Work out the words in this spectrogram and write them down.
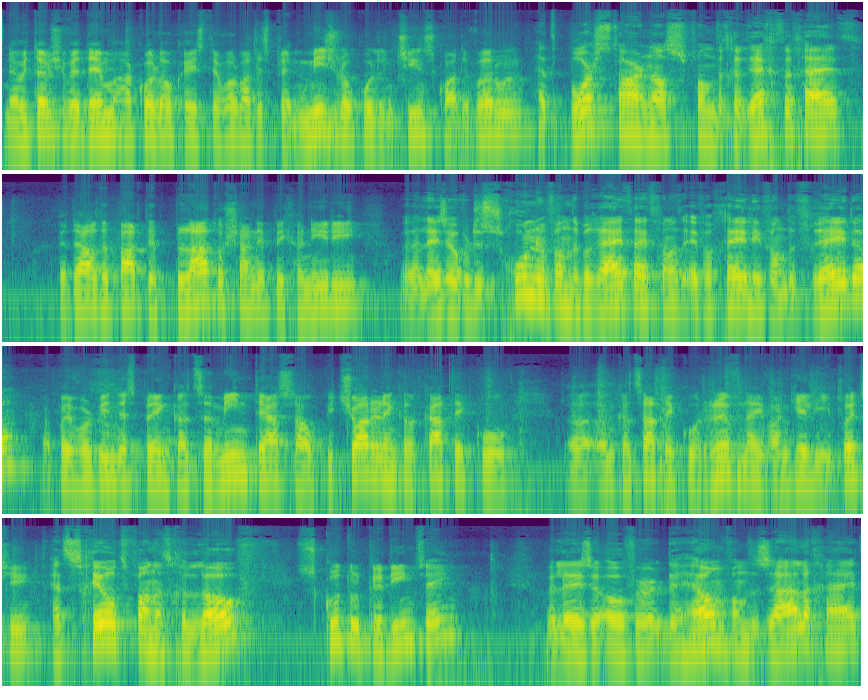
Ne uităm și vedem acolo că este vorba despre mijlocul încins cu adevărul, het borstharnas van de gerechtigheid. pe de altă parte platoșa neprihănirii, We lezen over de schoenen van de bereidheid van het evangelie van de vrede. apoi vorbim despre încălțămintea sau picioarele încălcate cu, uh, încălțate cu râvna Evangheliei Păcii, Het schild van het geloof. scutul credinței We lezen over de helm van de zaligheid.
